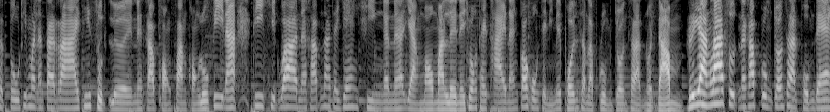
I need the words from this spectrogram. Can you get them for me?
ศัตรูที่มันอันตรายที่สุดเลยนะครับของฝั่งของลูฟี่นะ ที่คิดว่านะครับน่าจะแย่งชิงกันนะอย่างเมามันเลยในช่วงท้ายๆนั้น ก็คงจะหนีไม่พ้นสำหรับกลุ่มโจรสลัดหนวดดำหรืออย่างล่าสุดนะครับครับกลุ่มโจรสลัดผมแดง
